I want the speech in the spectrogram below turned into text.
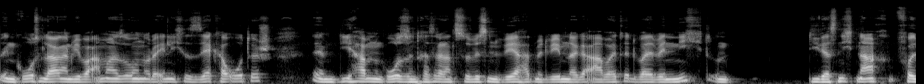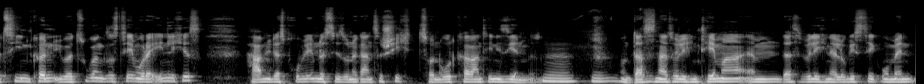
in großen Lagern wie bei Amazon oder ähnliches, sehr chaotisch, ähm, die haben ein großes Interesse daran zu wissen, wer hat mit wem da gearbeitet, weil wenn nicht, und die das nicht nachvollziehen können über Zugangssysteme oder ähnliches, haben die das Problem, dass sie so eine ganze Schicht zur Not quarantänisieren müssen. Mhm. Und das ist natürlich ein Thema, ähm, das will ich in der Logistik im Moment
